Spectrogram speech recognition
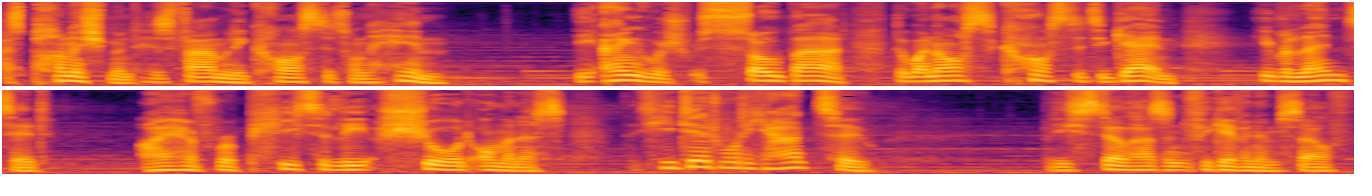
As punishment, his family cast it on him. The anguish was so bad that when asked to cast it again, he relented. I have repeatedly assured Ominis that he did what he had to, but he still hasn't forgiven himself.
